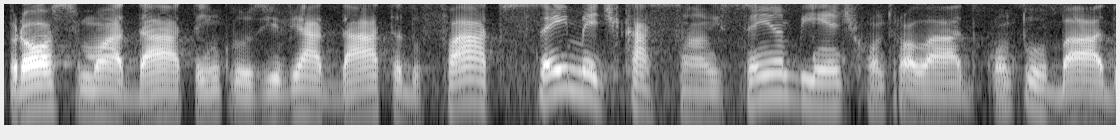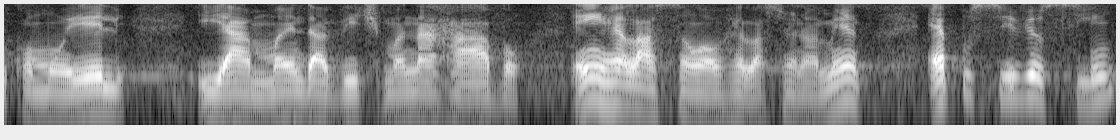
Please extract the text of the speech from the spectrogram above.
próximo à data, inclusive à data do fato, sem medicação e sem ambiente controlado, conturbado, como ele e a mãe da vítima narravam em relação ao relacionamento, é possível sim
